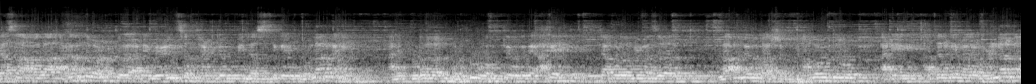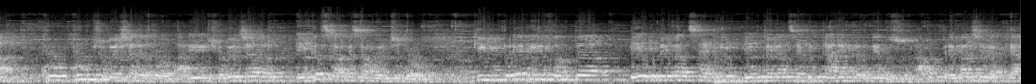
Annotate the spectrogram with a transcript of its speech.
याचा आम्हाला आनंद वाटतोय आणि वेळेचं भान मी जास्त काही बोलणार नाही. आणि पुढं भरपूर वक्ते वगैरे आहेत. त्यामुळे मी माझं लांबलेलं भाषण थांबवतो आणि आदरणीय माझ्या वडिलांना खूप खूप शुभेच्छा देतो. आणि शुभेच्छा तर एकच वाक्य सांगू इच्छितो. की प्रेम हे फक्त एकमेकांसाठी एकमेकांसाठी कार्य करणे नसून. आपण प्रेमाची व्याख्या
